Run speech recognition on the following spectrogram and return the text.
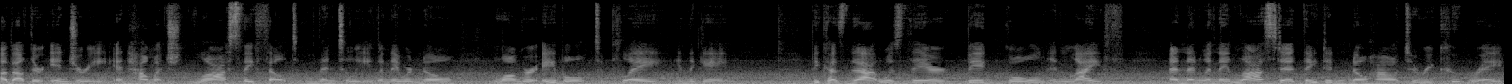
about their injury and how much loss they felt mentally when they were no longer able to play in the game because that was their big goal in life. And then when they lost it, they didn't know how to recuperate.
